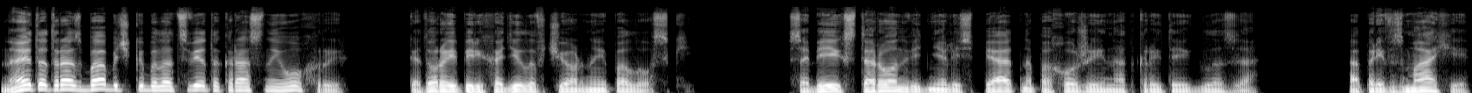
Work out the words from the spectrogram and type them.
На этот раз бабочка была цвета красной охры, которая переходила в черные полоски. С обеих сторон виднелись пятна, похожие на открытые глаза. А при взмахе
